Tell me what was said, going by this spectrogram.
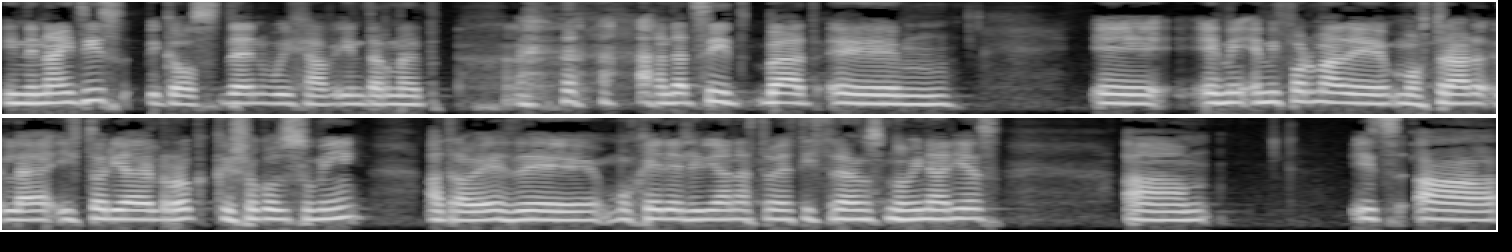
in the 90s because then we have internet and that's it. But um, eh, es, mi, es mi forma de mostrar la historia del rock que yo consumí a través de mujeres lesbianas, travestis, trans, no binarias. Um, it's uh,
